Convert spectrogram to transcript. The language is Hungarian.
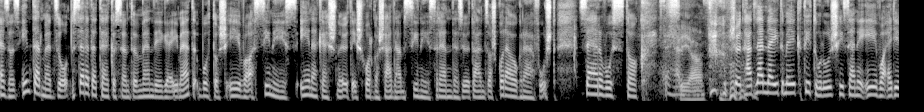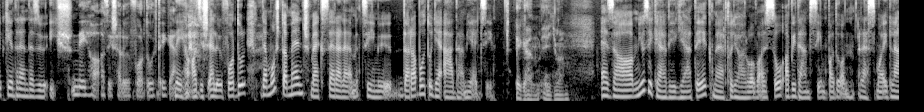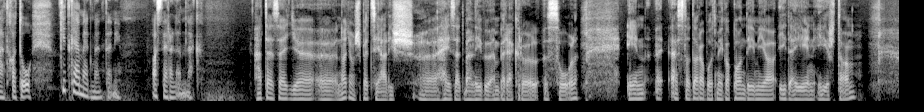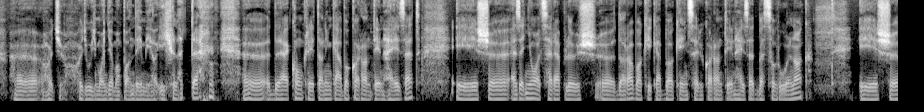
Ez az Intermezzo. Szeretettel köszöntöm vendégeimet, Botos Éva, színész, énekesnőt és Horgas Ádám színész, rendező, táncos, koreográfust. Szervusztok! Szia! Sőt, hát lenne itt még titulus, hiszen Éva egyébként rendező is. Néha az is előfordult, igen. Néha az is előfordul, de most a Mencs meg szerelem című darabot ugye Ádám jegyzi. Igen, így van. Ez a musical végjáték, mert hogy arról van szó, a Vidám színpadon lesz majd látható. Kit kell megmenteni? A szerelemnek? Hát ez egy nagyon speciális helyzetben lévő emberekről szól. Én ezt a darabot még a pandémia idején írtam, hogy, hogy úgy mondjam, a pandémia ihlette, de konkrétan inkább a karantén helyzet, és ez egy nyolc szereplős darab, akik ebbe a kényszerű karantén helyzetbe szorulnak, és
